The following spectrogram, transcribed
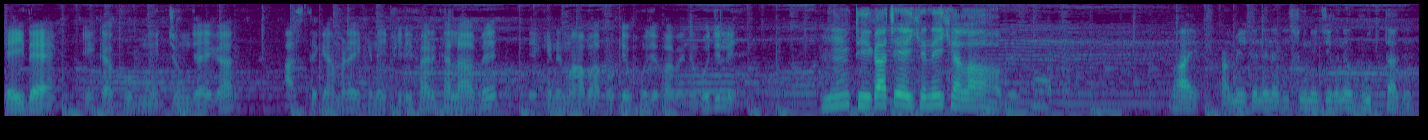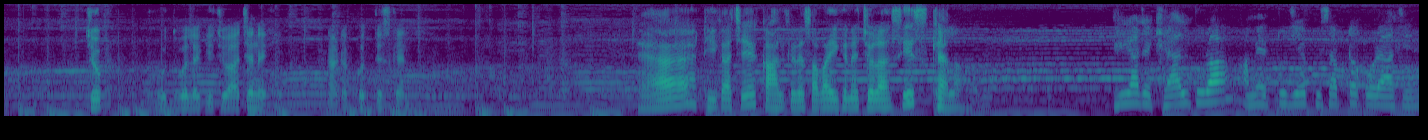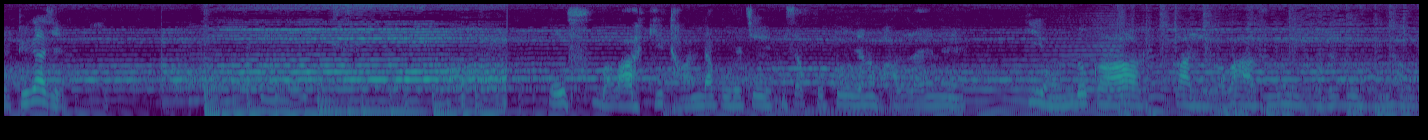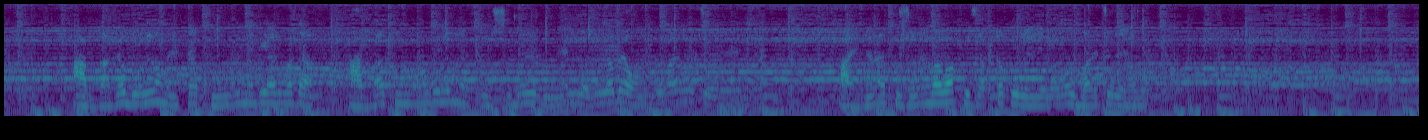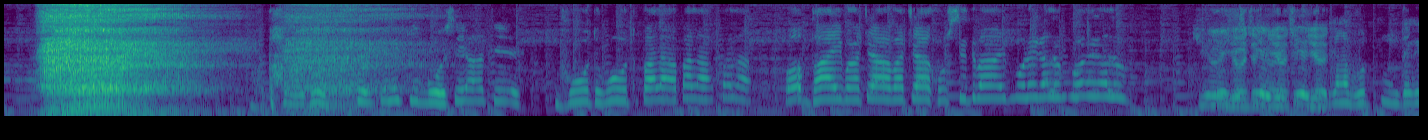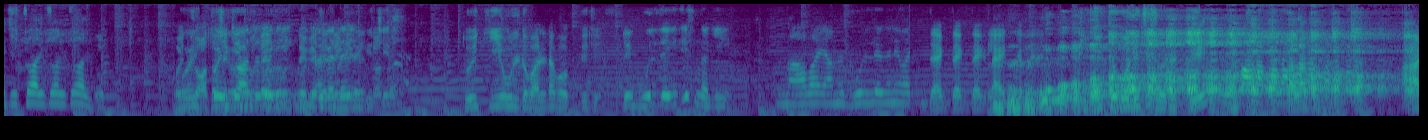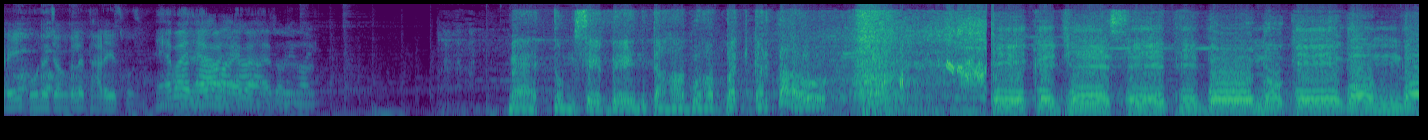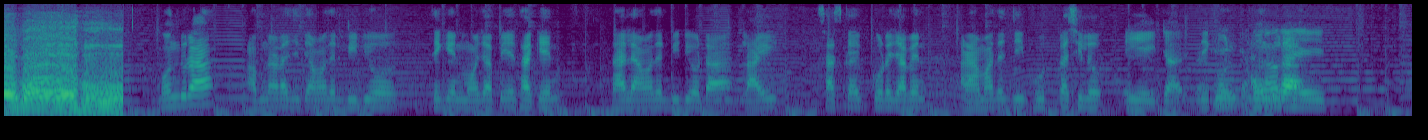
এই দেখ এটা খুব নির্জুম জায়গা। আজ থেকে আমরা এখানেই ফ্রি ফায়ার খেলা হবে। এখানে মা বাবাও কেউ খুঁজে পাবে না বুঝলি? হুম ঠিক আছে এইখানেই খেলা হবে। ভাই আমি এখানে নাকি শুনেছি এখানে ভূত থাকে। চুপ ভূত বলে কিছু আছে নাকি? নাটক করতিস কেন? হ্যাঁ ঠিক আছে কালকে সবাই এখানে চলে আসিস খেলা হবে। ঠিক আছে খেয়াল তোরা আমি একটু যে পিসাবটা করে আছি ঠিক আছে? উফ, বাবা, কি ঠান্ডা পড়েছে পিসাব করতেও যেন ভালো লাগে না। কি অন্ধকার। কালে বাবা আসব নি, ওদের বলব না। আব্বাকে বললাম, একটা ফোন কিনে দেওয়ার কথা আব্বা কিনেও দিল না কুর্সিদের ঘুমের লবে লবে অন্ধকারেও চলে এলো। পায়খানা পিছনে বাবা পিসাবটা করে নিয়ে বাবা ঘরে চলে যাব। বাবা গো ওইখানে কি বসে আছে? ভূত ভূত পালা পালা পালা। ও ভাই বাঁচা বাঁচা খুরশিদ ভাই মরে গেল মরে গেল। কি কি হয়েছে কি হয়েছে কি হয়েছে? এখানে ভূত দেখেছি চল চল চল। ওই ওই যত ওই দেখি যত ভূতের দেখি ভূত দেখেছি, ভূতকে দেখেছি, দেখেছিস? তুই কি উল্টো পাল্টা বকতিছিস? তুই ভুল দেখেছিস নাকি? না ভাই আমি ভুল দেখিনি ভাই। দেখ দেখ দেখ লাইটটা মেরে ঠিকই তো বলেছিস ওটা কে? পালা পালা। আর এই বনে জঙ্গলের ধারে আসব না। হ্যাঁ ভাই হ্যাঁ ভাই হ্যাঁ ভাই হ্যাঁ ভাই। ভাই। मैं तुमसे बेइंतहा मोहब्बत करता हूँ एक जैसे थे दोनों के गम गवाह বন্ধুরা আপনারা যদি আমাদের ভিডিও থেকে মজা পেয়ে থাকেন তাহলে আমাদের ভিডিওটা লাইক সাবস্ক্রাইব করে যাবেন আর আমাদের যেই ভূতটা ছিল এই এইটা দেখুন এইটা। বন্ধুরা Hello guys.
